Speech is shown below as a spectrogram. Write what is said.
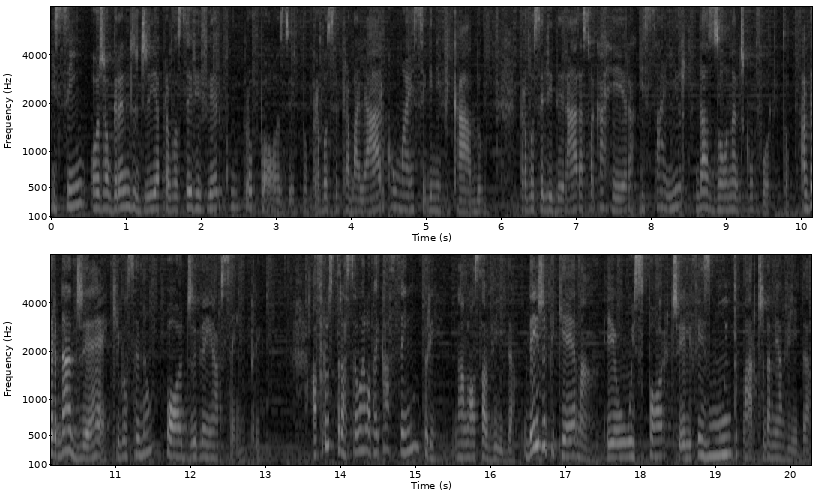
e sim, hoje é o grande dia para você viver com propósito, para você trabalhar com mais significado, para você liderar a sua carreira e sair da zona de conforto. A verdade é que você não pode ganhar sempre. A frustração ela vai estar sempre na nossa vida. Desde pequena, eu, o esporte ele fez muito parte da minha vida.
